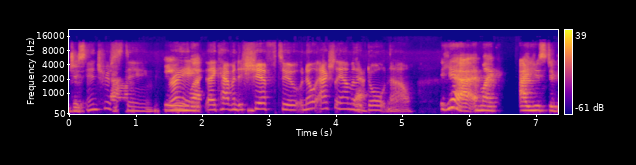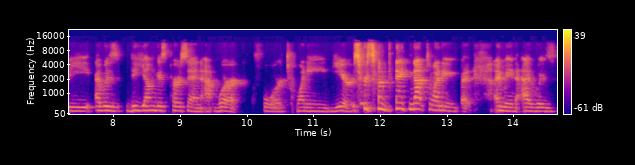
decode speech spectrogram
just interesting. um, right. like, like, having to shift to no actually I'm an yeah. adult now. Yeah and like I used to be I was the youngest person at work for 20 years or something. Not 20 but I mean I was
